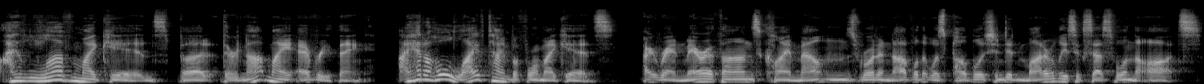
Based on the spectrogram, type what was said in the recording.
I love my kids, but they're not my everything. I had a whole lifetime before my kids. I ran marathons, climbed mountains, wrote a novel that was published and did moderately successful in the aughts.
